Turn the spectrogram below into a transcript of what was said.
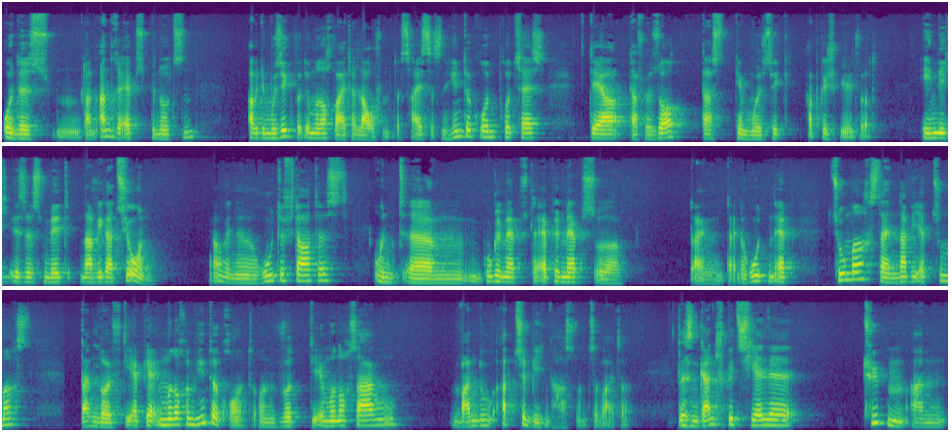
und es hm, dann andere Apps benutzen, aber die Musik wird immer noch weiter laufen. Das heißt, es ist ein Hintergrundprozess, der dafür sorgt, dass die Musik abgespielt wird. Ähnlich ist es mit Navigation. Ja, wenn du eine Route startest und ähm, Google Maps oder Apple Maps oder dein, deine Routen-App zumachst, deine Navi-App zumachst, dann läuft die App ja immer noch im Hintergrund und wird dir immer noch sagen, wann du abzubiegen hast und so weiter. Das sind ganz spezielle Typen an,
